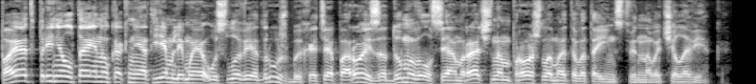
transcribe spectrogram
Поэт принял тайну как неотъемлемое условие дружбы, хотя порой задумывался о мрачном прошлом этого таинственного человека.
